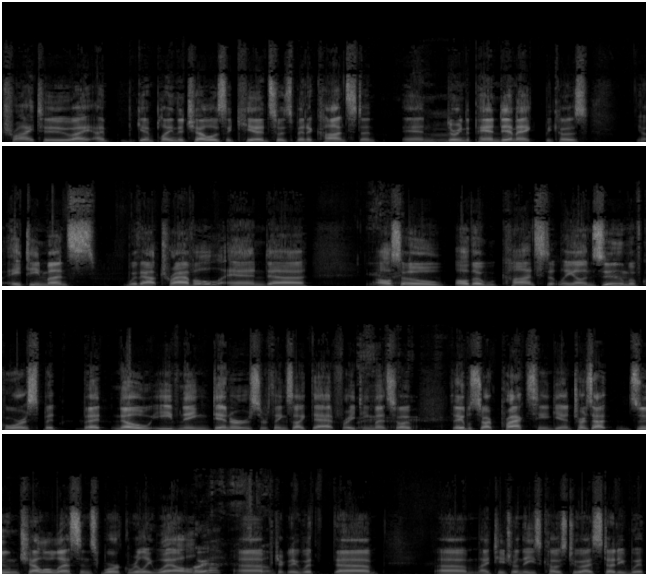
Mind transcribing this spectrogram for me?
try to. I, I began playing the cello as a kid, so it's been a constant. And Mm-hmm. during the pandemic, because you know, 18 months without travel, and uh, also, although constantly on Zoom, of course, but but no evening dinners or things like that for 18 months. So I was able to start practicing again. Turns out Zoom cello lessons work really well. Oh, yeah? Uh, cool. particularly with. Uh, uh, my teacher on the East Coast, who I studied with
